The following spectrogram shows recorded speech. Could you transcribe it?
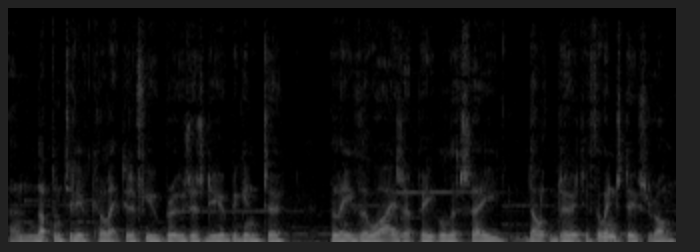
And not until you've collected a few bruises do you begin to believe the wiser people that say don't do it if the wind's too strong.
